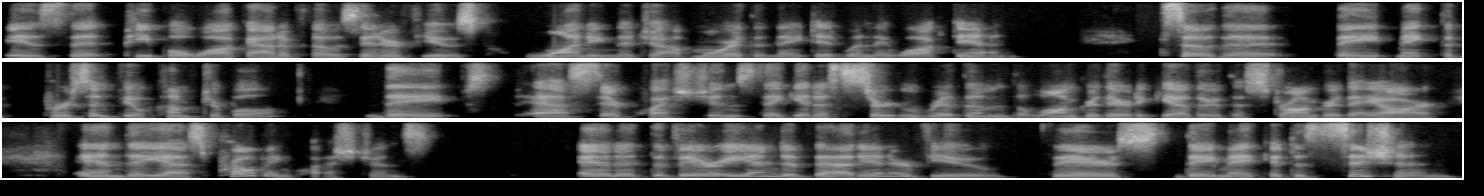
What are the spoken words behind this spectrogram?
is that people walk out of those interviews wanting the job more than they did when they walked in. So the they make the person feel comfortable. They ask their questions. They get a certain rhythm. The longer they're together, the stronger they are. And they ask probing questions. And at the very end of that interview, there's they make a decision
